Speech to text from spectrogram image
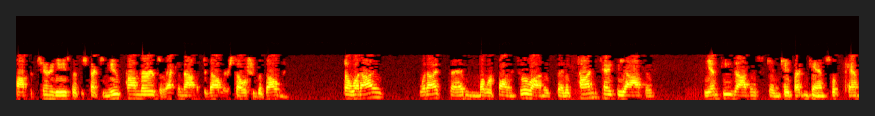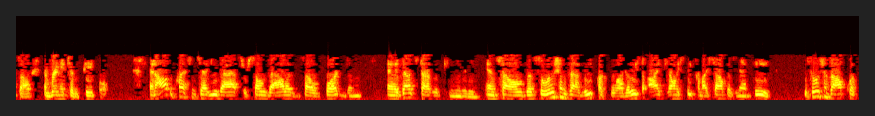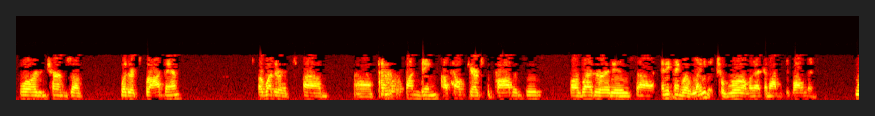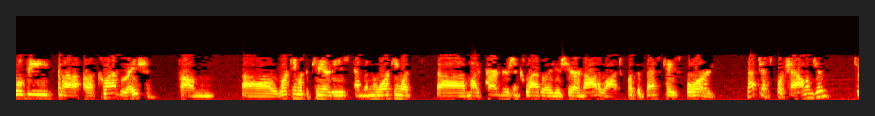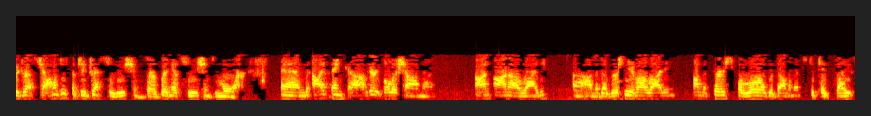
opportunities with respect to newcomers or economic development or social development. So what I what I've said and what we're following through on is that it's time to take the office, the MP's office in Cape Breton Canso, and bring it to the people. And all the questions that you've asked are so valid and so important, and, and it does start with community. And so the solutions that we put forward, at least I can only speak for myself as an MP, the solutions I'll put forward in terms of whether it's broadband or whether it's um, uh, federal funding of healthcare to the provinces or whether it is uh, anything related to rural and economic development will be uh, a collaboration from uh, working with the communities and then working with uh, my partners and collaborators here in Ottawa to put the best case forward, not just for challenges, to address challenges, but to address solutions or bring us solutions more. And I think uh, I'm very bullish on uh, on on our riding, on the diversity of our riding, on the thirst for rural developments to take place.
